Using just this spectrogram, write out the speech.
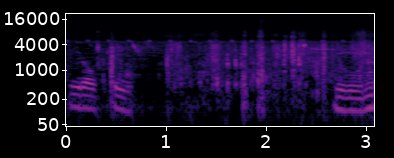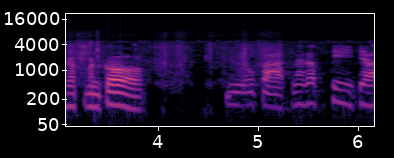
ที่เรากรีดอยู่นะครับ มันก็มีโอกาสนะครับที่จะ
